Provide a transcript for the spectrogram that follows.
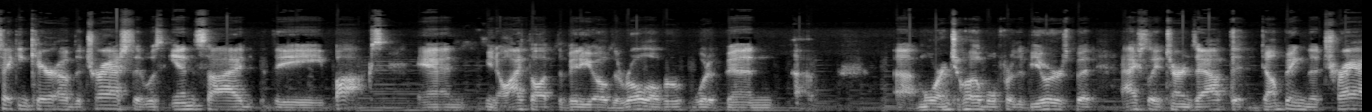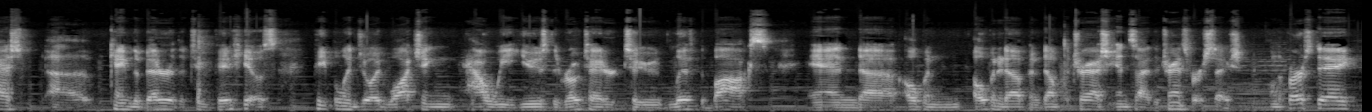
taking care of the trash that was inside the box. And, you know, I thought the video of the rollover would have been uh, uh, more enjoyable for the viewers, but actually it turns out that dumping the trash uh, came the better of the two videos. People enjoyed watching how we used the rotator to lift the box and uh, open open it up and dump the trash inside the transfer station. On the first day,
